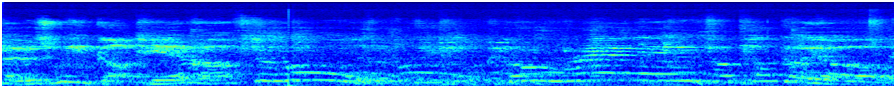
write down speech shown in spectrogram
Suppose we got here after all. Hooray for Pocoyo!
